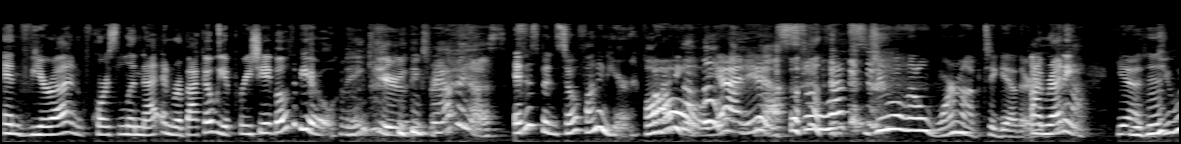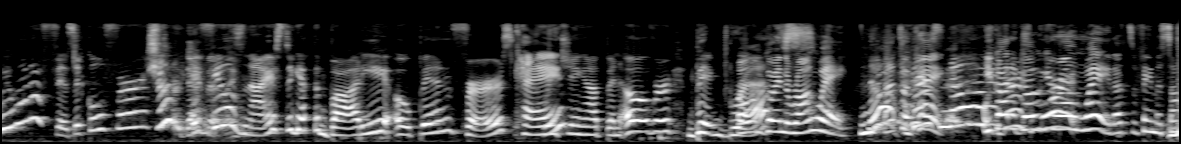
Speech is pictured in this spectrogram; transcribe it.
and Vera, and of course, Lynette and Rebecca. We appreciate both of you. Thank you. Thanks for having us. It has been so fun in here already. Oh, yeah, it is. So let's do a little warm up together. I'm ready. Yeah, do mm-hmm. we want a physical first? Sure, definitely. It feels nice to get the body open first. Okay. Reaching up and over, big Oh, breath. I'm going the wrong way. No, that's okay. no- you gotta there's go your own way. That's the famous song.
